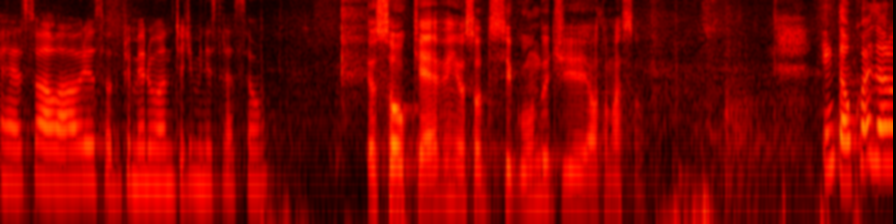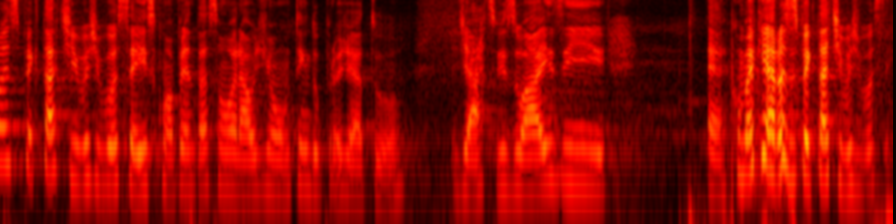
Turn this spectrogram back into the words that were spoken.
É, sou a Laura, eu sou do primeiro ano de administração. Eu sou o Kevin, eu sou do segundo de automação. Então, quais eram as expectativas de vocês com a apresentação oral de ontem do projeto de artes visuais e é, como é que eram as expectativas de vocês?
